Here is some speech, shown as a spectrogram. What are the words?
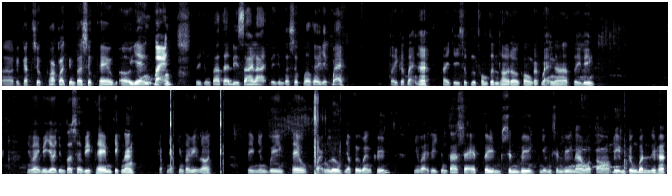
À, cái cách xuất hoặc là chúng ta xuất theo ở dạng bảng thì chúng ta thể design lại để chúng ta xuất nó theo dạng bảng. Tùy các bạn ha thầy chỉ xuất được thông tin thôi rồi còn các bạn à, tùy biến. Như vậy bây giờ chúng ta sẽ viết thêm chức năng cập nhật chúng ta biết rồi. Tìm nhân viên theo khoản lương nhập từ bàn phím như vậy thì chúng ta sẽ tìm sinh viên những sinh viên nào mà có điểm trung bình đi ha.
